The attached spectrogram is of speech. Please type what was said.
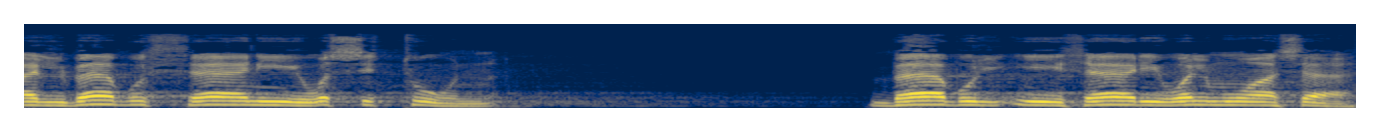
الباب الثاني والستون. باب الإيثار والمواساة.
